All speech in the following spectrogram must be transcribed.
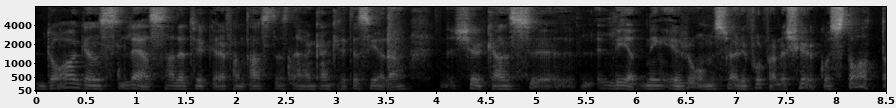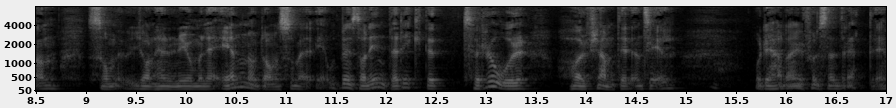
dagens läsare tycker är fantastiskt när han kan kritisera kyrkans eh, ledning i Rom så är det fortfarande kyrkostaten som John Henry Newman är en av dem som är, åtminstone inte riktigt tror hör framtiden till. Och det hade han ju fullständigt rätt i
